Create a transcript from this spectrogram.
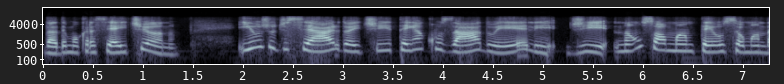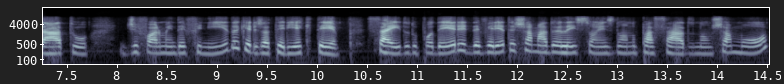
da democracia haitiana. E o judiciário do Haiti tem acusado ele de não só manter o seu mandato de forma indefinida, que ele já teria que ter saído do poder, ele deveria ter chamado eleições no ano passado, não chamou.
